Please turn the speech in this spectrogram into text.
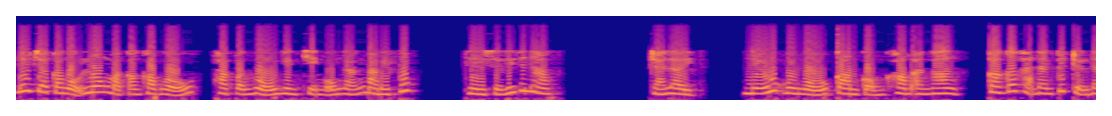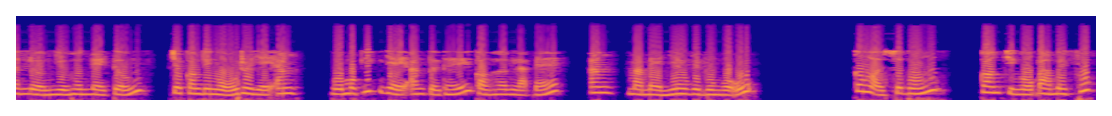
Nếu cho con ngủ luôn mà con không ngủ, hoặc vẫn ngủ nhưng chỉ ngủ ngắn 30 phút, thì xử lý thế nào? Trả lời, nếu buồn ngủ con cũng không ăn ngon, con có khả năng tích trữ năng lượng nhiều hơn mẹ tưởng, cho con đi ngủ rồi dậy ăn. Ngủ một giấc dậy ăn tự thế còn hơn là bé, ăn mà mè nheo vì buồn ngủ. Câu hỏi số 4. Con chỉ ngủ 30 phút,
